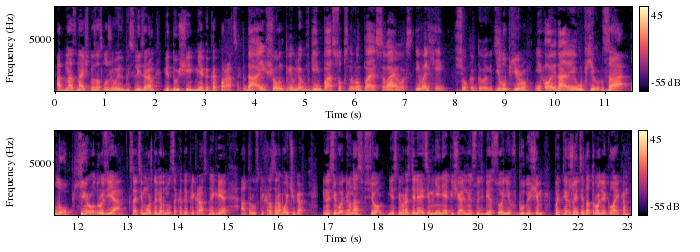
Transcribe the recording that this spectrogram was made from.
однозначно заслуживает быть лидером ведущей мегакорпорации. Да, а еще он привлек в Game Pass, собственно, Vampire Survivors и Valheim. Все, как говорится. И Loop Hero. И, ой, да, и Loop Hero. За Loop Hero, друзья. Кстати, можно вернуться к этой прекрасной игре от русских разработчиков. И на сегодня у нас все. Если вы разделяете мнение о печальной судьбе Sony в будущем, поддержите этот ролик лайком.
